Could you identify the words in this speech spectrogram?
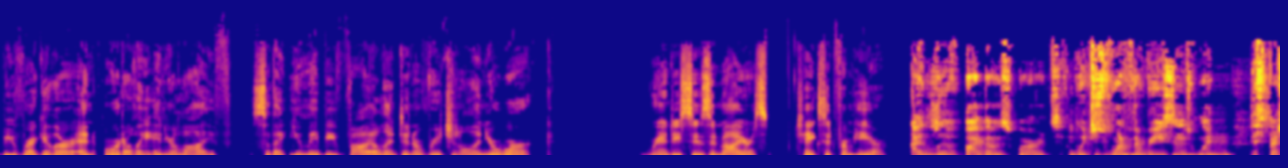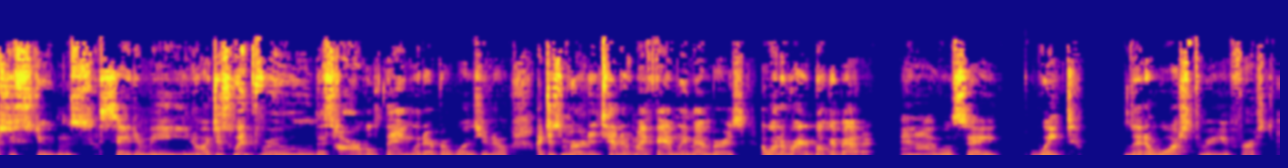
Be regular and orderly in your life so that you may be violent and original in your work. Randy Susan Meyers takes it from here. I live by those words, which is one of the reasons when, especially students say to me, you know, I just went through this horrible thing, whatever it was, you know, I just murdered 10 of my family members. I want to write a book about it. And I will say, wait, let it wash through you first.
